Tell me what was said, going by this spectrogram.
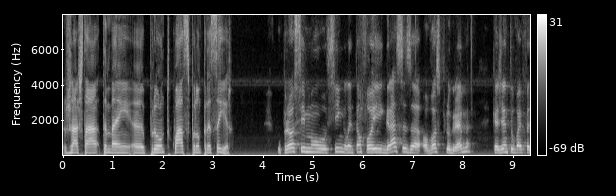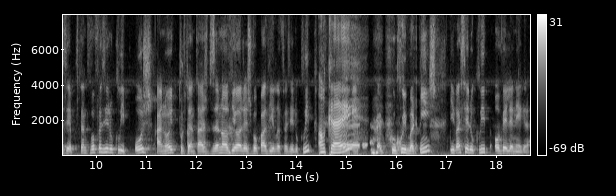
já está também uh, pronto, quase pronto para sair. O próximo single então foi graças ao vosso programa que a gente vai fazer. Portanto, vou fazer o clipe hoje à noite, portanto, às 19 horas vou para a vila fazer o clipe. Ok. Uh, com o Rui Martins e vai ser o clipe Ovelha Negra.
